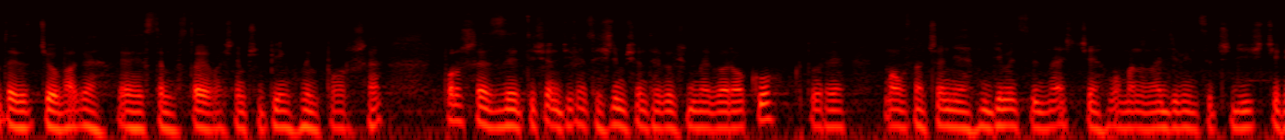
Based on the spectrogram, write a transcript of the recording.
Tutaj zwróćcie uwagę, ja jestem, stoję właśnie przy pięknym Porsche. Porsche z 1977 roku, który ma oznaczenie 911 łamane na 930,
